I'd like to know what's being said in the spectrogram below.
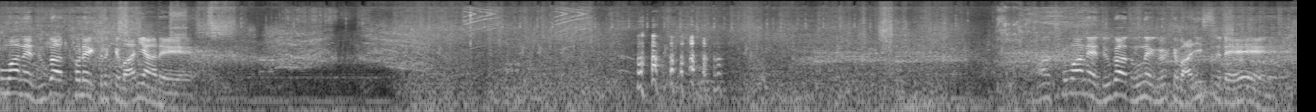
초반에 누가 털에 그렇게 많이 하래? 아, 초반에 누가 돈을 그렇게 많이 쓰래?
